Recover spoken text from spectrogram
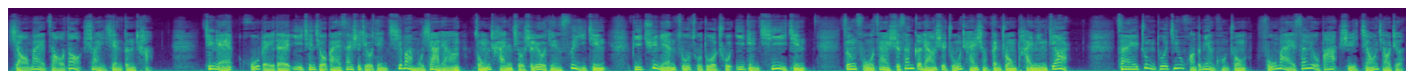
小麦早稻率先登场。今年湖北的一千九百三十九点七万亩夏粮总产九十六点四亿斤，比去年足足多出一点七亿斤，增幅在十三个粮食主产省份中排名第二。在众多金黄的面孔中，福麦三六八是佼佼者。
